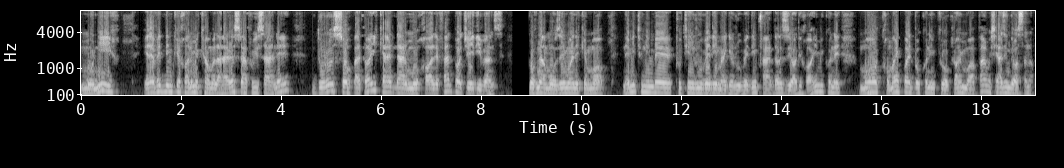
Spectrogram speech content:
مونیخ یه دیدیم که خانم کامالا هرس رفت روی صحنه درست صحبت هایی کرد در مخالفت با جی دیونس گفت نه موضوع ما اینه که ما نمی‌تونیم به پوتین رو بدیم اگه رو بدیم فردا زیادی خواهی می‌کنه. ما کمک باید بکنیم که اوکراین موفق بشه از این داستان ها.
